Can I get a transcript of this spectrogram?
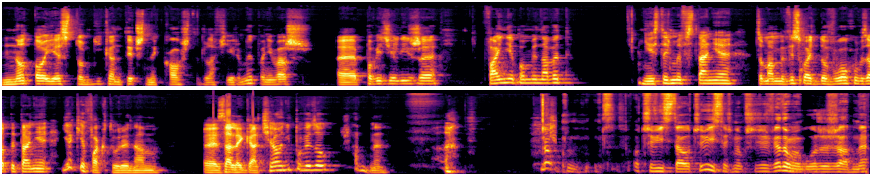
No to jest to gigantyczny koszt dla firmy, ponieważ e, powiedzieli, że fajnie, bo my nawet nie jesteśmy w stanie, co mamy wysłać do Włochów, zapytanie, jakie faktury nam zalegacie, a oni powiedzą żadne. No, oczywista oczywistość, no przecież wiadomo było, że żadne,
